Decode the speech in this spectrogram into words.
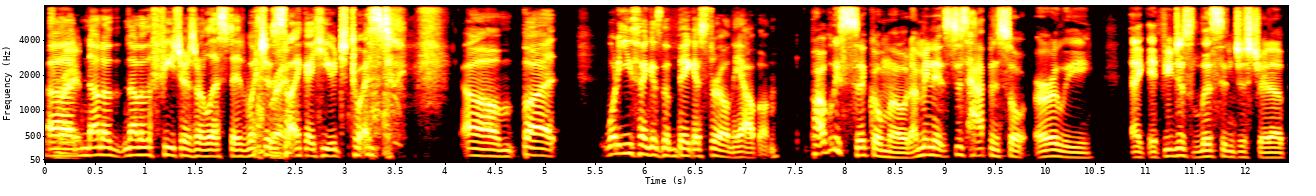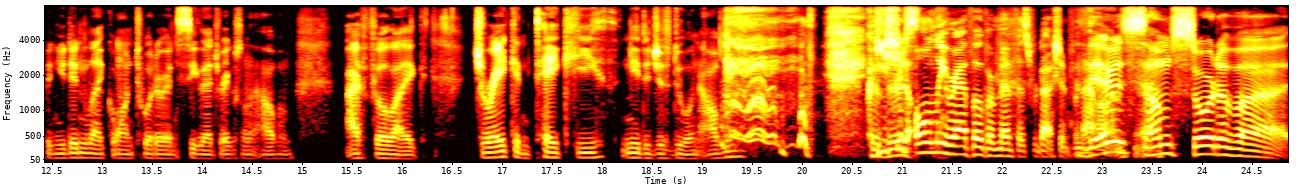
Uh, Right. None of none of the features are listed, which is Right. like a huge twist. um, but what do you think is the biggest thrill in the album? Probably sicko mode. I mean, it's just happened so early. Like if you just listen just straight up and you didn't like go on Twitter and see that Drake was on the album, I feel like Drake and Tay Keith need to just do an album. He should only rap over Memphis production for now on. there's Yeah. some sort of uh,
